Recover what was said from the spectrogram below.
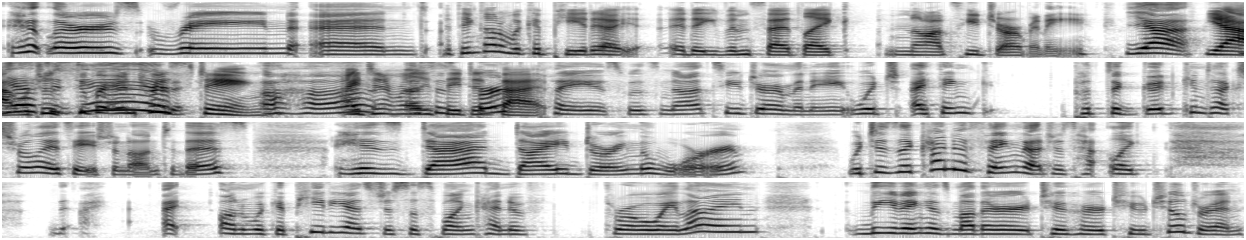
Hitler's reign and I think on Wikipedia it even said like Nazi Germany. yeah. Yeah, Yes, which is super did. interesting. Uh-huh. I didn't realize they his did that. birthplace was Nazi Germany, which I think puts a good contextualization onto this. His dad died during the war, which is a kind of thing that just ha- like I, I, on Wikipedia, it's just this one kind of throwaway line. Leaving his mother to her two children.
